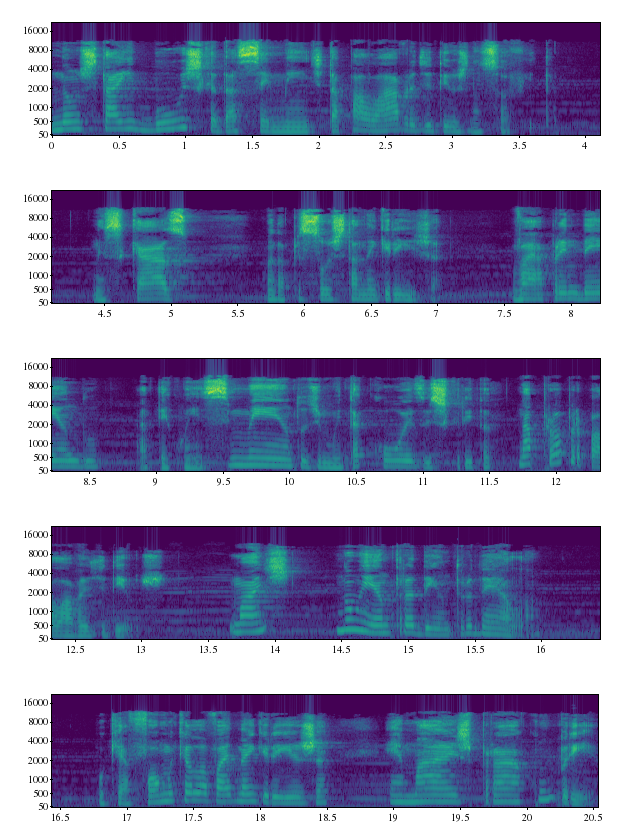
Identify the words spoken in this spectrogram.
não está em busca da semente da palavra de Deus na sua vida. Nesse caso, quando a pessoa está na igreja, vai aprendendo a ter conhecimento de muita coisa escrita na própria palavra de Deus, mas não entra dentro dela, porque a forma que ela vai na igreja é mais para cumprir.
